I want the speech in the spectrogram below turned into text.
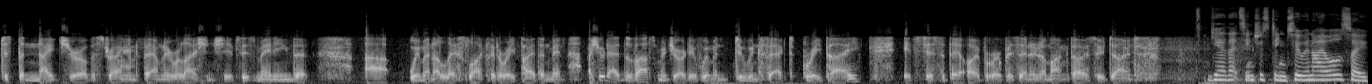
just the nature of Australian family relationships is meaning that uh, women are less likely to repay than men. I should add the vast majority of women do in fact repay. It's just that they're overrepresented among those who don't. Yeah, that's interesting too. And I also,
